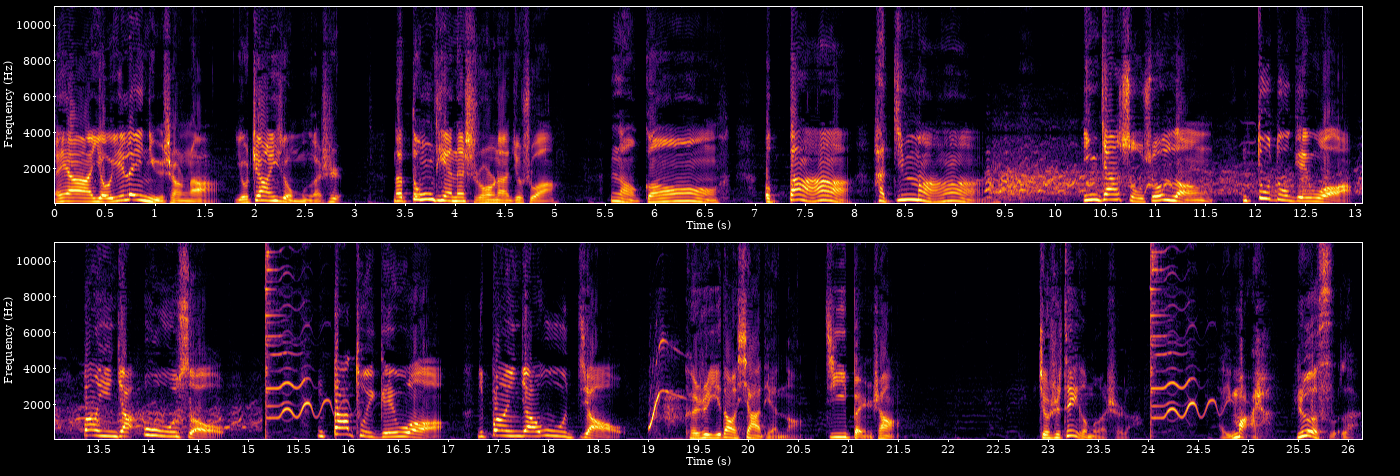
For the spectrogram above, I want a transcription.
哎呀，有一类女生啊，有这样一种模式。那冬天的时候呢，就说：“老公，欧巴，哈金嘛，人家手手冷。”你肚肚给我，帮人家捂手；你大腿给我，你帮人家捂脚。可是，一到夏天呢，基本上就是这个模式了。哎呀妈呀，热死了！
